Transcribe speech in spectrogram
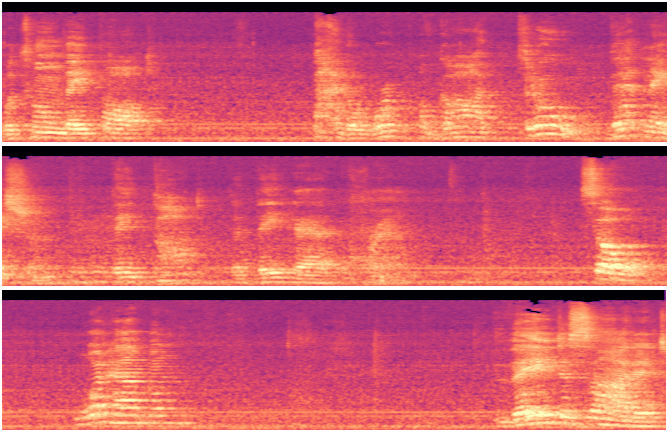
with whom they thought by the work of God through that nation, they thought that they had. So what happened? They decided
